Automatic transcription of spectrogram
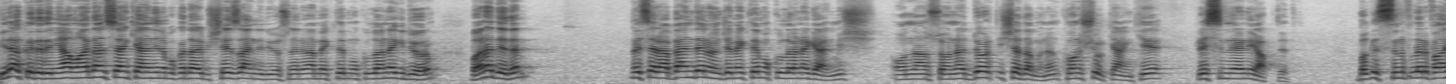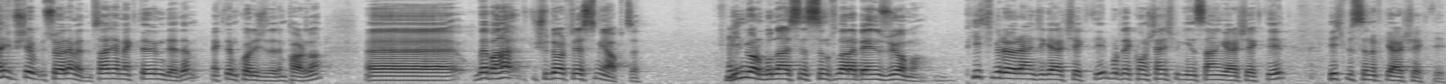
Bir dakika dedim ya madem sen kendini bu kadar bir şey zannediyorsun. Hani ben mektebin okullarına gidiyorum. Bana dedim Mesela benden önce mektep okullarına gelmiş, ondan sonra dört iş adamının konuşurken ki resimlerini yap dedim. Bakın sınıfları falan hiçbir şey söylemedim. Sadece mektebim dedim, mektebim koleji dedim pardon. Ee, ve bana şu dört resmi yaptı. Bilmiyorum bunlar sizin sınıflara benziyor mu? Hiçbir öğrenci gerçek değil. Burada konuşan hiçbir insan gerçek değil. Hiçbir sınıf gerçek değil.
